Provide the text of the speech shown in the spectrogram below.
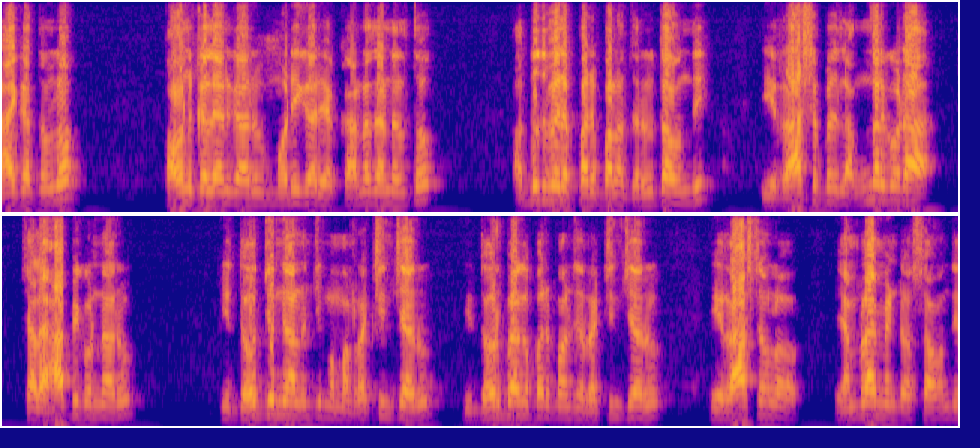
నాయకత్వంలో పవన్ కళ్యాణ్ గారు మోడీ గారి యొక్క అండదండలతో అద్భుతమైన పరిపాలన జరుగుతూ ఉంది. ఈ రాష్ట్ర ప్రజలు అందరూ కూడా చాలా హ్యాపీగా ఉన్నారు. ఈ దౌర్జన్యాల నుంచి మమ్మల్ని రక్షించారు. ఈ దౌర్భాగ్య పరిపాలన రక్షించారు. ఈ రాష్ట్రంలో ఎంప్లాయ్మెంట్ వస్తూ ఉంది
